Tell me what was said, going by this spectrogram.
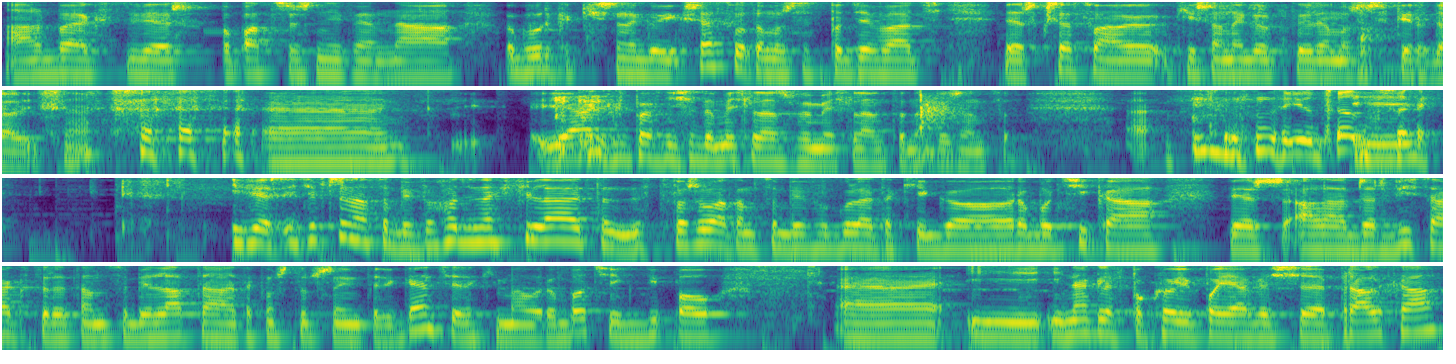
Albo jak, wiesz, popatrzysz, nie wiem, na ogórkę kiszonego i krzesło, to możesz się spodziewać, wiesz, krzesła kiszonego, które możesz pierdolić, nie? E, jak pewnie się domyślasz, wymyślam to na bieżąco. E, no say. I wiesz, i dziewczyna sobie wychodzi na chwilę, ten, stworzyła tam sobie w ogóle takiego robocika, wiesz, ala Jarvisa, który tam sobie lata, taką sztuczną inteligencję, taki mały robocik, Beeple e, i, i nagle w pokoju pojawia się pralka,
